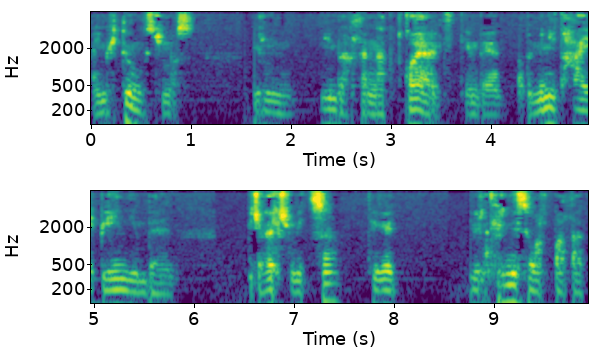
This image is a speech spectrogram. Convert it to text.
А эмэгтэй хүмүүс чинь бас ер нь ийм байхлаар надад гоё харагдд юм байна. Одоо миний type энэ юм байна гэж ойлгож мэдсэн. Тэгээд ер нь тэрнээс бол балаад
